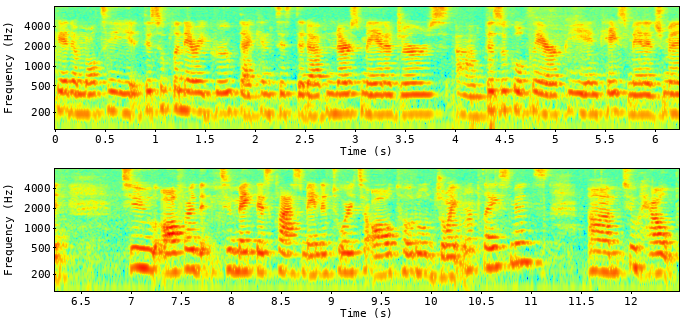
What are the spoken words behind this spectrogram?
get a multidisciplinary group that consisted of nurse managers, um, physical therapy, and case management to offer the, to make this class mandatory to all total joint replacements um, to help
